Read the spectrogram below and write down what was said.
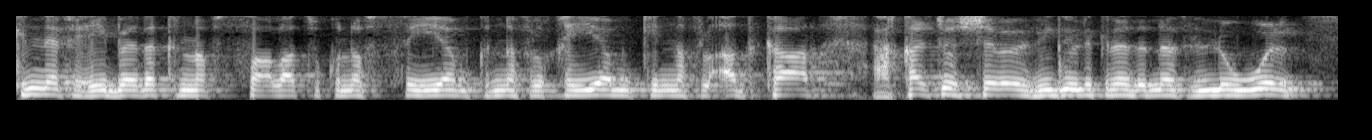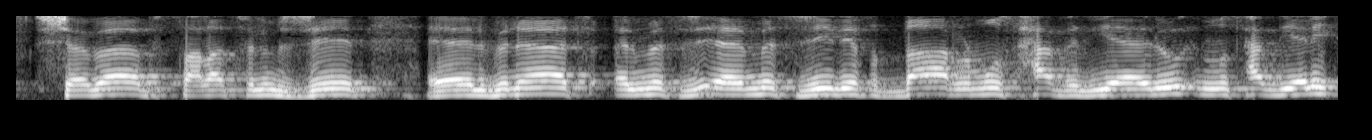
كنا في عبادة كنا في الصلاة وكنا في الصيام كنا في القيام وكنا في الأذكار. عقلتوا الشباب الفيديو اللي كنا درنا في الأول الشباب الصلاه في المسجد البنات المسجد في الدار المصحف ديالو المصحف ديالي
